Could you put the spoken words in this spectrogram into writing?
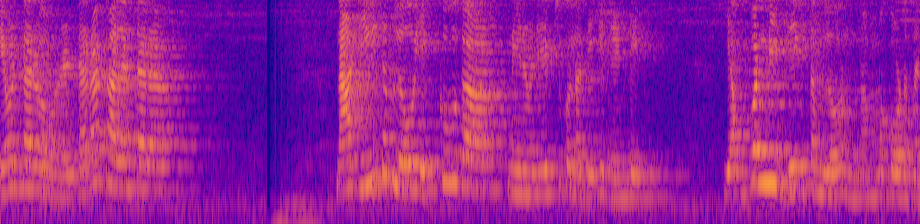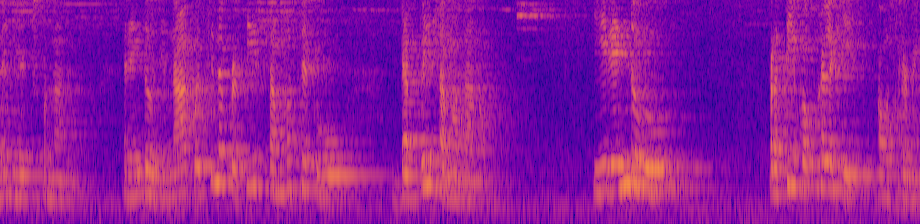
ఏమంటారో? అవునంటారా? కాదంటారా? నా జీవితంలో ఎక్కువగా నేను నేర్చుకున్నది రెండే. ఎవరిని జీవితంలో నమ్మకూడదని నేర్చుకున్నాను. రెండవది నాకు వచ్చిన ప్రతి సమస్యకు డబ్బే సమాధానం. ఈ రెండు ప్రతి ఒక్కళ్ళకి అవసరమే.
